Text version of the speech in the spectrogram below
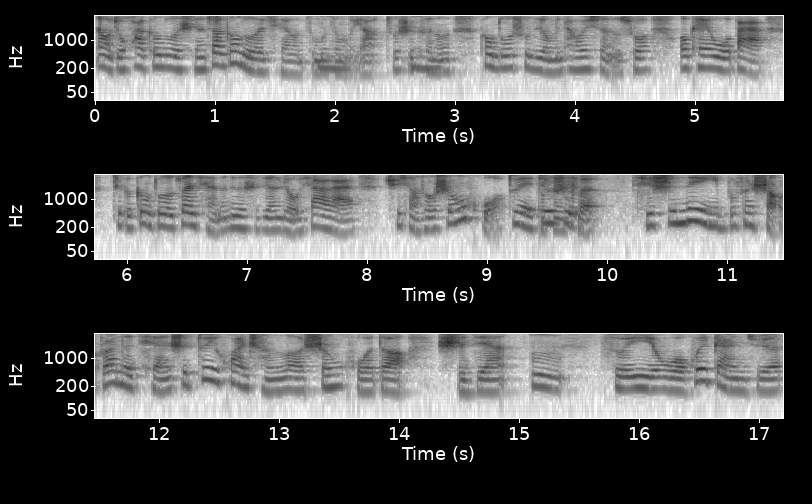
那我就花更多的时间赚更多的钱，怎么怎么样？就是可能更多数字游民他会选择说，OK，我把这个更多的赚钱的那个时间留下来去享受生活。对，就是其实那一部分少赚的钱是兑换成了生活的时间。嗯。所以我会感觉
